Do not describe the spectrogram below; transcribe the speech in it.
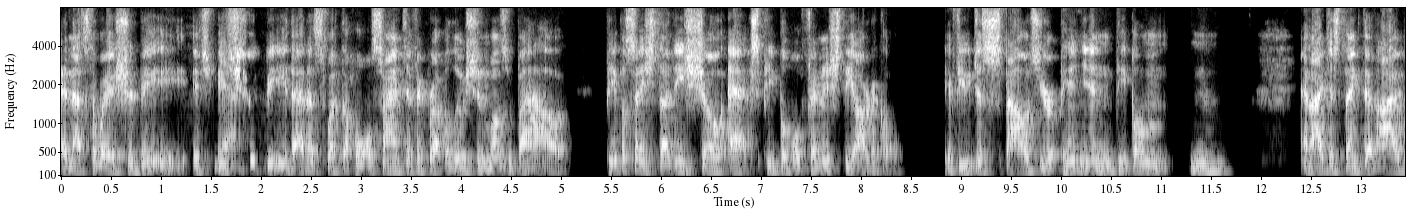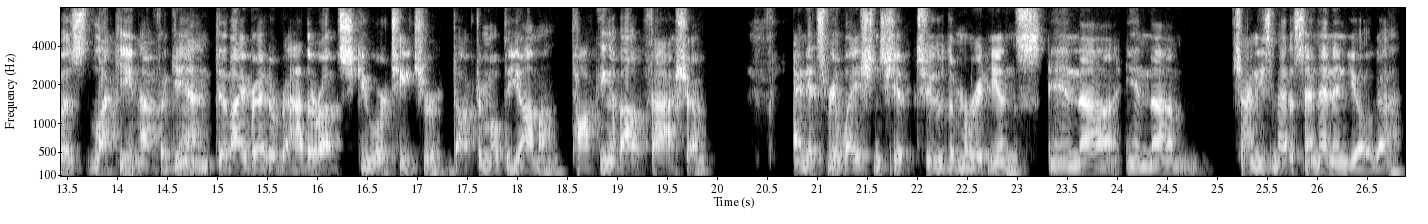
and that's the way it should be. It, yeah. it should be. That is what the whole scientific revolution was about. People say studies show X, people will finish the article. If you just spouse your opinion, people, mm, and I just think that I was lucky enough, again, that I read a rather obscure teacher, Dr. Motoyama, talking about fascia and its relationship to the meridians in, uh, in um, Chinese medicine and in yoga.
